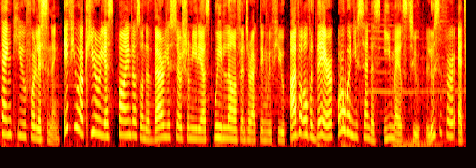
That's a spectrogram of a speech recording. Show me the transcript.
thank you for listening. If you are curious, find us on the various social medias. We love interacting with you, either over there or when you send us emails to lucifer at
